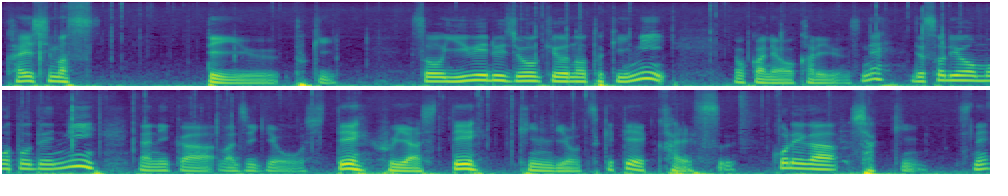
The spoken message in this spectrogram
返しますっていう時そう言える状況の時にお金を借りるんですね。でそれを元手に何か、ま事業をして増やして金利をつけて返す。これが借金ですね。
